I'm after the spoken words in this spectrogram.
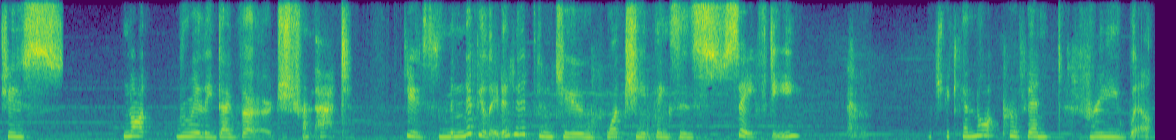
She's not really diverged from that. She's manipulated it into what she thinks is safety. She cannot prevent free will.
